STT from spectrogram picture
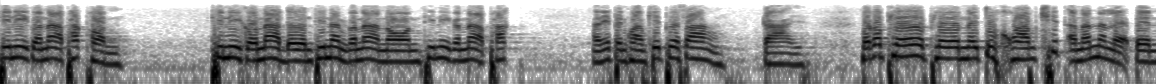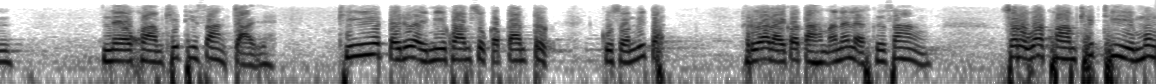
ที่นี่ก็น่าพักผ่อน ที่นี่ก็น่าเดินที่นั่นก็น่านอน ที่นี่ก็น่าพัก อันนี้เป็นความคิดเพื่อสร้างกาย แล้วก็เพลิดเพลินในตัวความคิดอันนั้นนั่นแหละเป็น แนวความคิดที่สร้างใจ คิดไปเรื่อย มีความสุขกับการตรึก กุศลวิตก หรืออะไรก็ตาม อันนั้นแหละคือสร้าง สรุปว่าความคิดที่มุ่ง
